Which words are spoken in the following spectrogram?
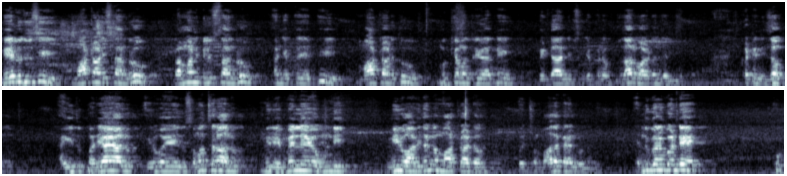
పేర్లు చూసి మాట్లాడిస్తాను రమ్మని పిలుస్తాను అని చెప్పి చెప్పి మాట్లాడుతూ ముఖ్యమంత్రి గారిని బిడ్డ అని చెప్పి చెప్పిన పదాలు వాడటం జరిగింది. ఒకటి నిజం. ఐదు పర్యాయాలు ఇరవై ఐదు సంవత్సరాలు మీరు ఎమ్మెల్యేగా ఉండి మీరు ఆ విధంగా మాట్లాడటం కొంచెం బాధాకరంగా ఉన్నది. ఎందుకనుకుంటే ఒక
